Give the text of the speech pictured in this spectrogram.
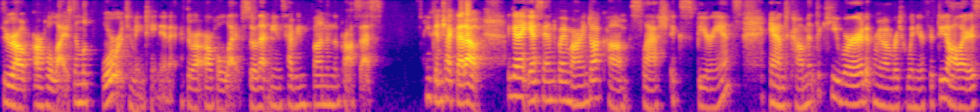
throughout our whole lives, and look forward to maintaining it throughout our whole life. So that means having fun in the process you can check that out again at yesandbymarin.com slash experience and comment the keyword. Remember to win your $50.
